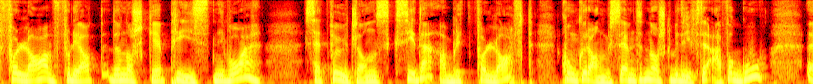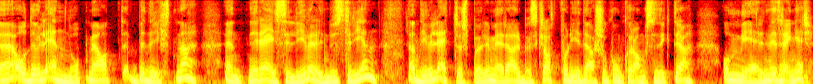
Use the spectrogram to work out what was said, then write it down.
for lav fordi at det norske prisnivået sett på utenlandsk side har blitt for lavt. Konkurranseevnen til norske bedrifter er for god. eh, Og det vil ende opp med at bedriftene, enten i reiseliv eller industrien, ja, de vil etterspørre mer arbeidskraft fordi de er så konkurransedyktige, og mer enn vi trenger.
